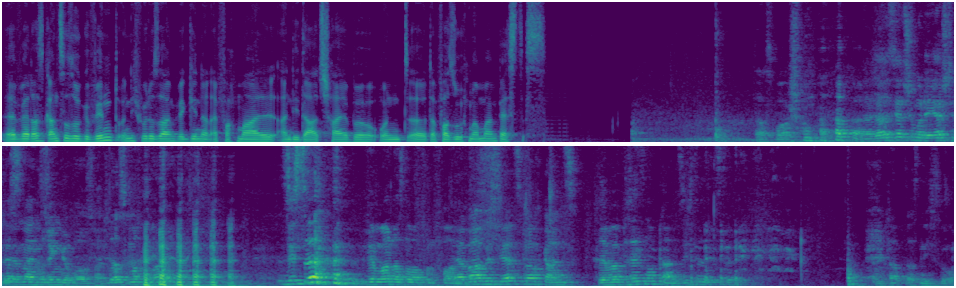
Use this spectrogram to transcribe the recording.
äh, wer das Ganze so gewinnt. Und ich würde sagen, wir gehen dann einfach mal an die Dartscheibe und äh, da versuche ich mal mein Bestes. Das war schon mal. das ist jetzt schon mal der Erste, der in meinen Ring geworfen hat. Das macht mal. Siehst du? Wir machen das nochmal von vorne. Der war bis jetzt noch ganz. Der war bis jetzt noch ganz. Siehst du? Siehst du? Dann klappt das nicht so.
